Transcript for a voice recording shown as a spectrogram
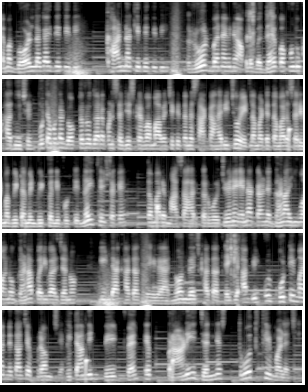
એમાં ગોળ લગાવી દેતી હતી, ખાંડ નાખી દેતી હતી. રોલ બનાવીને આપણે બધાએ પપોડું ખાધું છે. મોટા મોટા ડોક્ટરો દ્વારા પણ સજેસ્ટ કરવામાં આવે છે કે તમે શાકાહારી છો, એટલા માટે તમારા શરીરમાં વિટામિન બી ટ્વેલ્વની પૂર્તિ નહીં થઈ શકે. તમારે માંસાહાર કરવો જોઈએ અને એના કારણે ઘણા યુવાનો, ઘણા પરિવારજનો ઈંડા ખાતા થઈ ગયા નોનવેજ ખાતા થઈ ગયા. આ બિલકુલ ખોટી માન્યતા છે, ભ્રમ છે. વિટામિન બી ટ્વેલ્વ એ પ્રાણીજન્ય સ્ત્રોતથી મળે છે.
